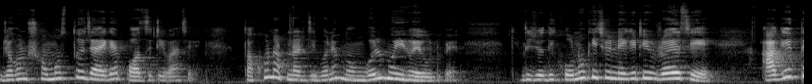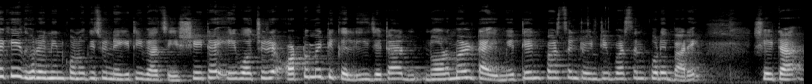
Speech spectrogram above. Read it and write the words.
যখন সমস্ত জায়গায় পজিটিভ আছে। তখন আপনার জীবনে মঙ্গলময়ী হয়ে উঠবে। কিন্তু যদি কোনো কিছু নেগেটিভ রয়েছে, আগের থেকেই ধরে নিন কোনো কিছু নেগেটিভ আছে, সেটা এই বছরে অটোমেটিক্যালি যেটা নর্মাল টাইমে টেন পার্সেন্ট টোয়েন্টি পার্সেন্ট করে বাড়ে সেটা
